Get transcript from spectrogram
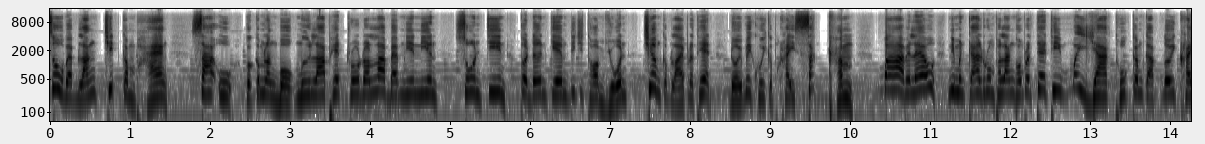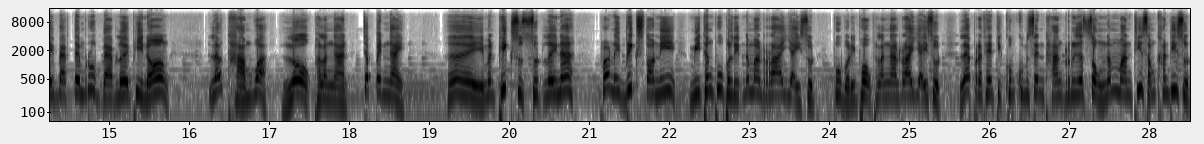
สู้แบบหลังชิดกำแพง ซาอุก็กำลังโบกมือลาเพโทรดอลลาร์แบบเนียนๆ โซนจีนก็เดินเกมดิจิทอลหยวน เชื่อมกับหลายประเทศ โดยไม่คุยกับใครสักคำ บ้าไปแล้ว นี่มันการรวมพลังของประเทศที่ไม่อยากถูกกำกับโดยใครแบบเต็มรูปแบบเลยพี่น้อง แล้วถามว่าโลกพลังงานจะเป็นไง เฮ้ย มันพลิกสุดๆเลยนะ เพราะในบริกส์ตอนนี้มีทั้งผู้ผลิตน้ำมันรายใหญ่สุด ผู้บริโภคพลังงานรายใหญ่สุด และประเทศที่ควบคุมเส้นทางเรือส่งน้ำมันที่สำคัญที่สุด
